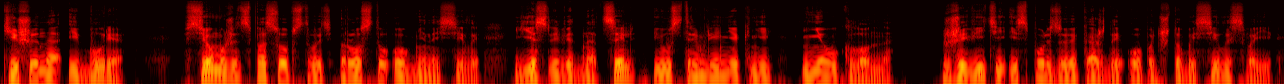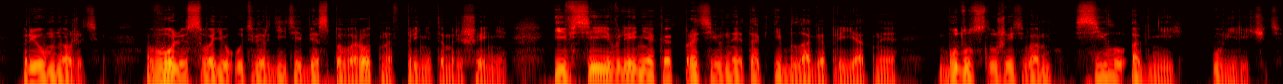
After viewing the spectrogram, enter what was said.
тишина и буря – все может способствовать росту огненной силы, если видна цель и устремление к ней неуклонно. Живите, используя каждый опыт, чтобы силы свои приумножить. Волю свою утвердите бесповоротно в принятом решении, и все явления, как противные, так и благоприятные, будут служить вам силу огней увеличить.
